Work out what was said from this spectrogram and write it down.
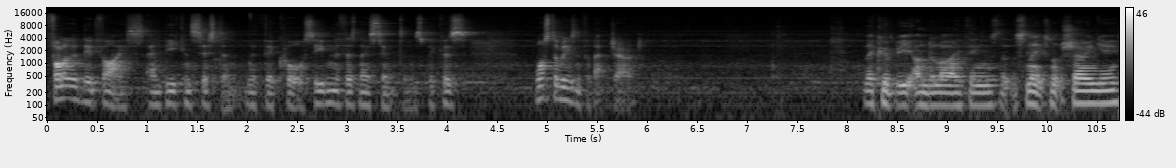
Follow the advice and be consistent with the course, even if there's no symptoms, because what's the reason for that, Jared? There could be underlying things that the snake's not showing you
